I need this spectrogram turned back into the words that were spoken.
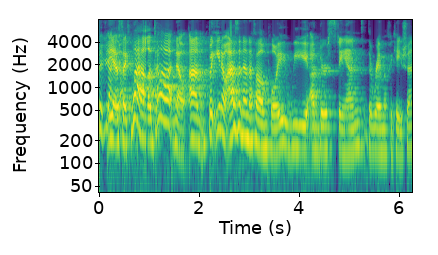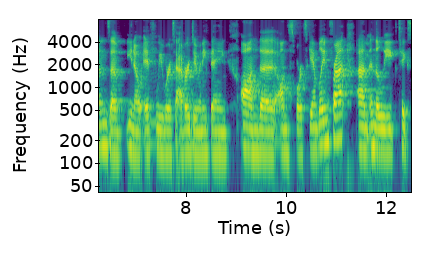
Maybe yeah, it's like, well, duh, no. Um, but you know, as an NFL employee, we understand the ramifications of you know if mm-hmm. we were to ever do anything on the on the sports gambling front, um, and the league takes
